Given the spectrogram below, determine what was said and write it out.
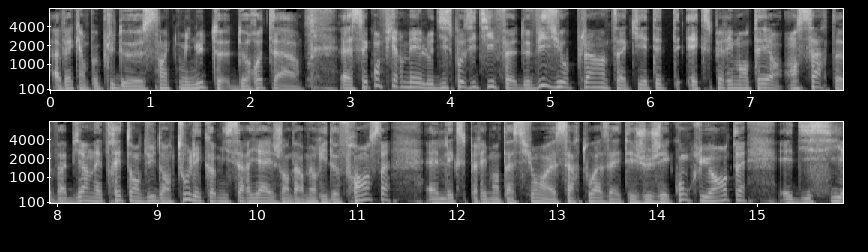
avec un peu plus de 5 minutes minutes de retard. Euh, c'est confirmé, le dispositif de visioplainte qui était expérimenté en Sarthe va bien être étendu dans tous les commissariats et gendarmeries de France. Euh, l'expérimentation sartoise a été jugée concluante et d'ici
